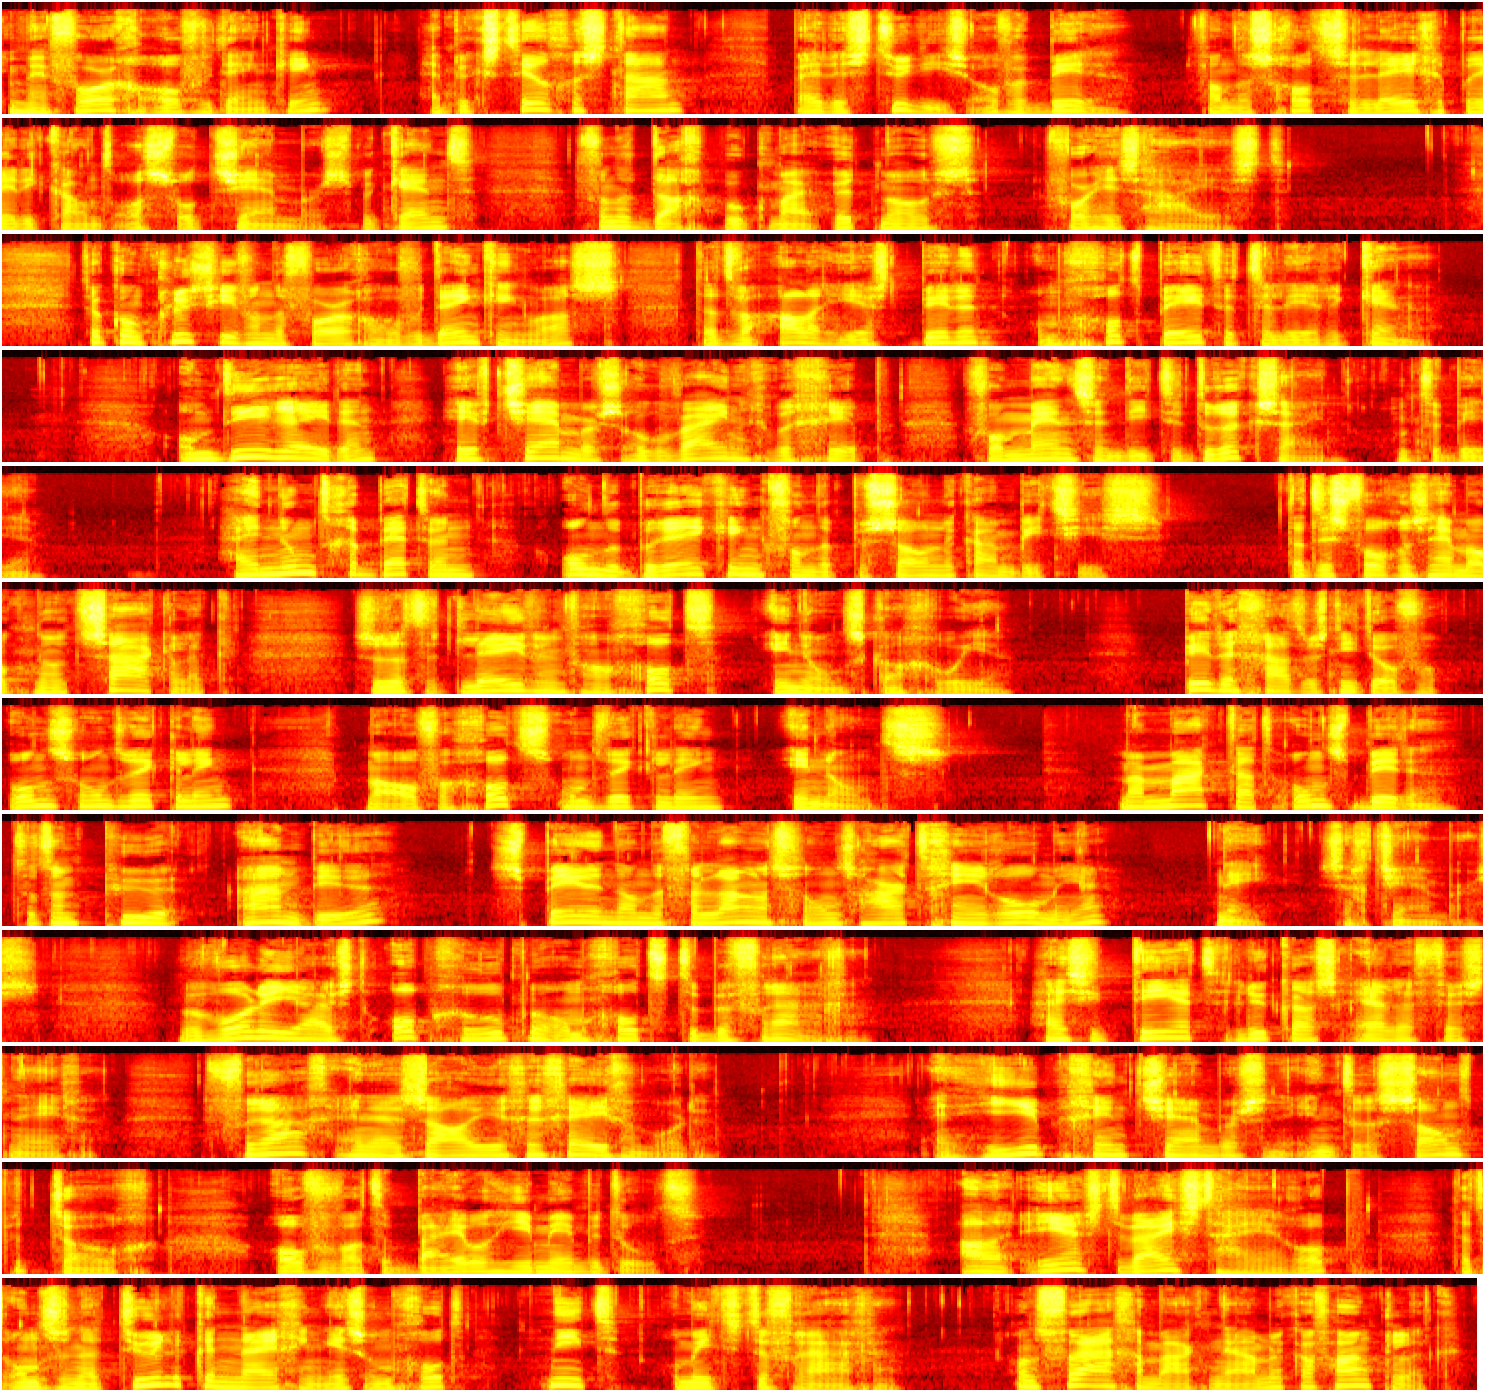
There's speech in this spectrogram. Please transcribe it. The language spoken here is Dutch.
In mijn vorige overdenking heb ik stilgestaan bij de studies over bidden van de Schotse lege predikant Oswald Chambers, bekend van het dagboek My Utmost for His Highest. De conclusie van de vorige overdenking was dat we allereerst bidden om God beter te leren kennen. Om die reden heeft Chambers ook weinig begrip voor mensen die te druk zijn om te bidden. Hij noemt gebed een onderbreking van de persoonlijke ambities. Dat is volgens hem ook noodzakelijk, zodat het leven van God in ons kan groeien. Bidden gaat dus niet over onze ontwikkeling, maar over Gods ontwikkeling in ons. Maar maakt dat ons bidden tot een puur aanbidden? Spelen dan de verlangens van ons hart geen rol meer? Nee, zegt Chambers. We worden juist opgeroepen om God te bevragen. Hij citeert Lucas 11, vers 9. Vraag en er zal je gegeven worden. En hier begint Chambers een interessant betoog over wat de Bijbel hiermee bedoelt. Allereerst wijst hij erop dat onze natuurlijke neiging is om God niet om iets te vragen. Want vragen maakt namelijk afhankelijk.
